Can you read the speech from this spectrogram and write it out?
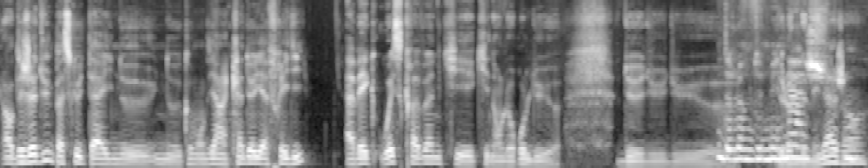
Alors, déjà d'une, parce que tu as une, une, comment dire, un clin d'œil à Freddy, avec Wes Craven qui est, qui est dans le rôle du. de, du, du, euh, De l'homme de ménage. de ménage. hein.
